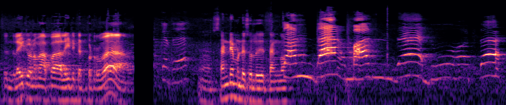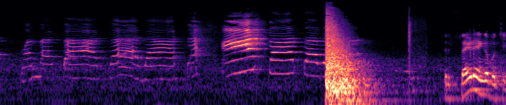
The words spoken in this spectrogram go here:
சரி இந்த லைட் வேணாமா? அப்பா லைட்டை கட் பண்ணுறவா சண்டே மண்டே சொல்லு தங்கம். சரி ஃப்ரைடே எங்கே போச்சு?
